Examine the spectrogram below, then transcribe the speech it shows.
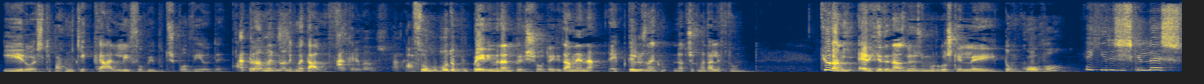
ήρωες και υπάρχουν και καλοί ηθοποιοί που τους υποδίονται. Απλά Ακριβώς. μένουν ανεκμετάλλευτοι. Ακριβώς. Αυτό που οπότε που περίμεναν οι περισσότεροι ήταν να, επιτέλους να, να τους εκμεταλλευτούν. Και όταν έρχεται ένας νέος δημιουργός και λέει τον κόβω, ε, γυρίζει και λες.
